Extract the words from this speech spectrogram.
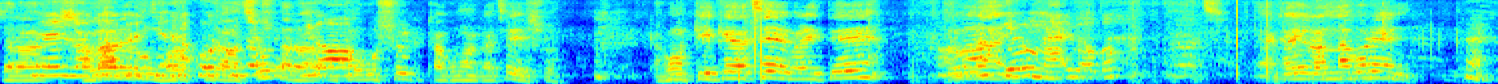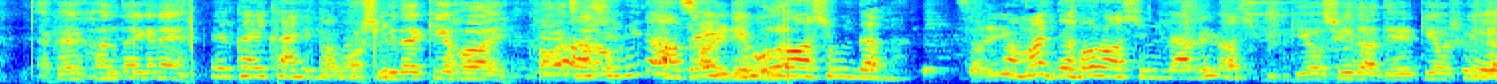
যারা সালার এবং ভরতপুরে আছো তারা। অবশ্যই ঠাকুমার কাছে এসো। ঠাকুমা কে কে আছে বাড়িতে? কেউ নাই? বাবা। একাই রান্না করেন? হ্যাঁ। একাই খান তো এখানে? এখাই খাই বাবা। অসুবিধা কি হয়? খাওয়া ছাড়া অসুবিধা হবে দেহর অসুবিধা আমার। দেহর অসুবিধা আর অসুবিধা। কি অসুবিধা? দেহের কি অসুবিধা?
